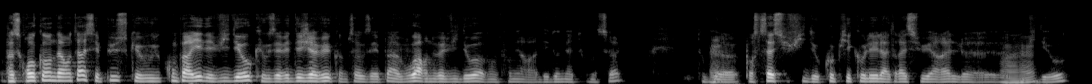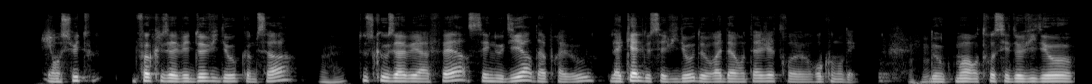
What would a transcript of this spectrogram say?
Enfin, ce qu'on recommande davantage, c'est plus que vous compariez des vidéos que vous avez déjà vues, comme ça vous avez pas à voir une nouvelle vidéo avant de fournir des données à Tournesol. Donc Ouais. heu, pour ça, il suffit de copier-coller l'adresse URL, Ouais. vidéo et ensuite, une fois que vous avez 2 vidéos comme ça, Ouais. tout ce que vous avez à faire, c'est nous dire, d'après vous, laquelle de ces vidéos devrait davantage être, recommandée. Mmh mh. Donc moi, entre ces 2 vidéos,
